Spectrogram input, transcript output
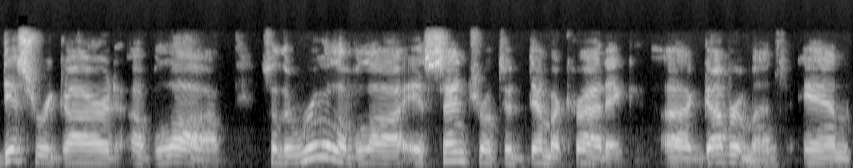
disregard of law. So the rule of law is central to democratic uh, government and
